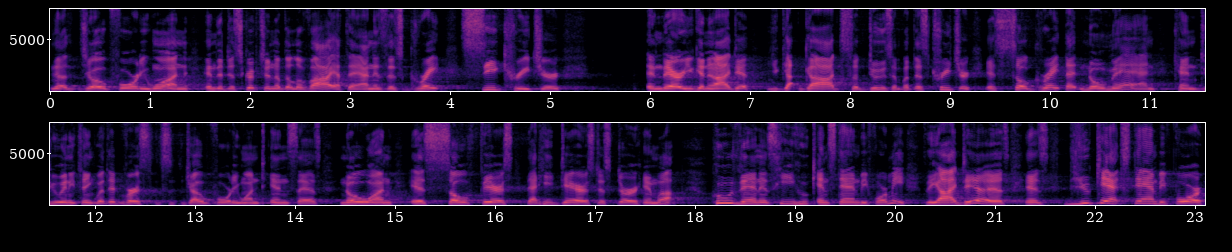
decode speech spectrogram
Now, Job 41, in the description of the Leviathan, is this great sea creature and there you get an idea. You got God subdues him, but this creature is so great that no man can do anything with it. Verse Job 41:10 says, "No one is so fierce that he dares to stir him up." Who then is he who can stand before me? The idea is, is you can't stand before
